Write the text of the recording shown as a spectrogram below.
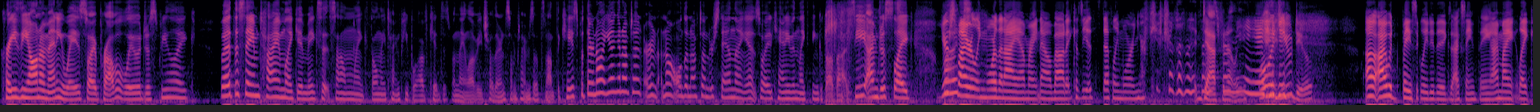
crazy on them anyways. So I probably would just be like. But at the same time, like it makes it sound like the only time people have kids is when they love each other, and sometimes that's not the case. But they're not young enough to, or not old enough to understand that yet, so I can't even like think about that. See, I'm just like, you're what? spiraling more than I am right now about it because it's definitely more in your future than it Definitely. me. What would you do? Uh, I would basically do the exact same thing. I might like.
